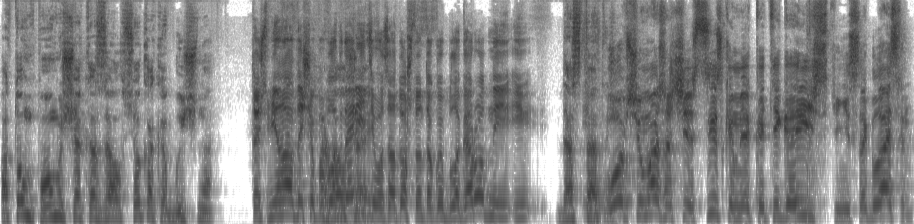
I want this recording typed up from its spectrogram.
потом помощь оказал. Все как обычно. То есть мне надо еще поблагодарить его за то, что он такой благородный и... Достаточно. В общем, ваша честь, с иском я категорически не согласен.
